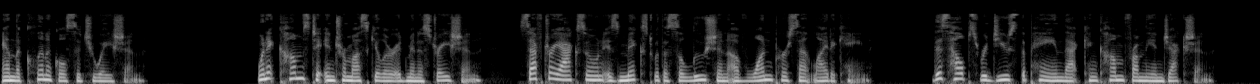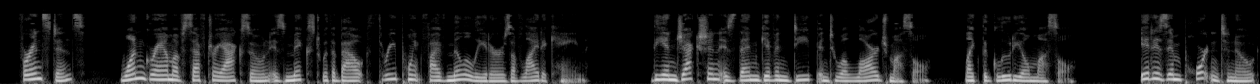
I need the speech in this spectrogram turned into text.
and the clinical situation. When it comes to intramuscular administration, ceftriaxone is mixed with a solution of 1% lidocaine. This helps reduce the pain that can come from the injection. For instance, 1 gram of ceftriaxone is mixed with about 3.5 milliliters of lidocaine. The injection is then given deep into a large muscle, like the gluteal muscle. It is important to note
